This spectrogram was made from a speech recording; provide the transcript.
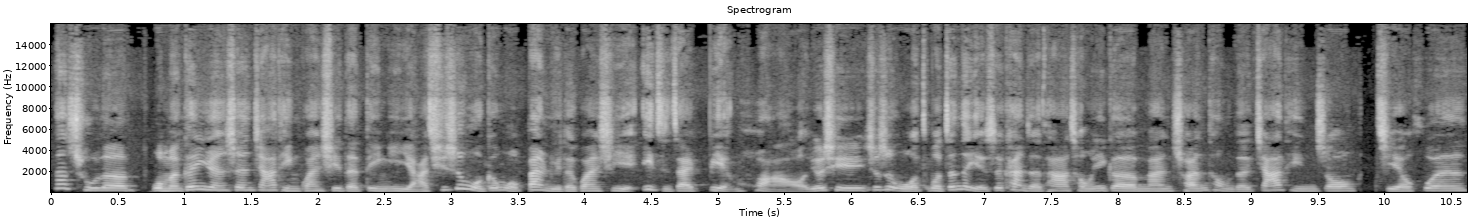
那除了我们跟原生家庭关系的定义啊，其实我跟我伴侣的关系也一直在变化哦。尤其就是我，我真的也是看着他从一个蛮传统的家庭中结婚，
